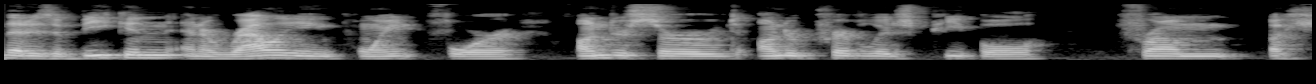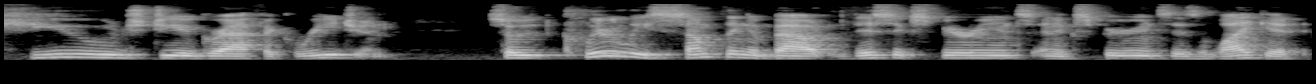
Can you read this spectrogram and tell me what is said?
that is a beacon and a rallying point for underserved, underprivileged people from a huge geographic region. So clearly, something about this experience and experiences like it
